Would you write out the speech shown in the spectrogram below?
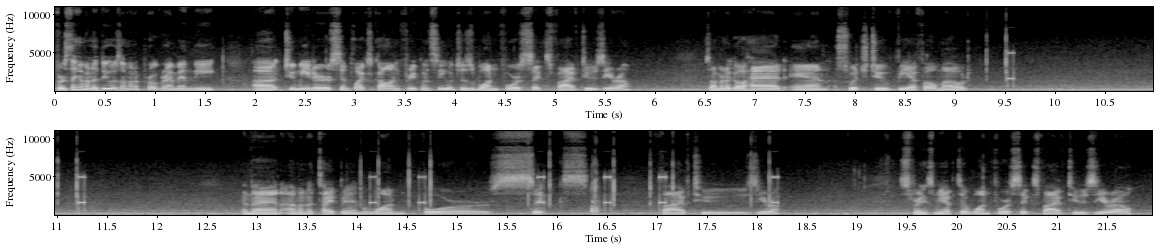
First thing I'm going to do is I'm going to program in the uh, 2 meter simplex calling frequency, which is 146520. So I'm going to go ahead and switch to VFO mode. And then I'm going to type in 146520. This brings me up to 146520.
